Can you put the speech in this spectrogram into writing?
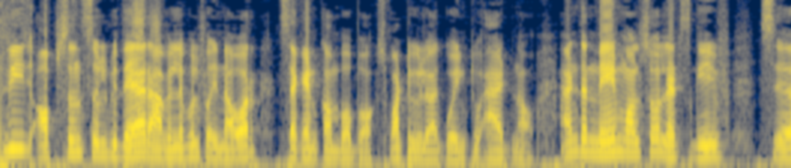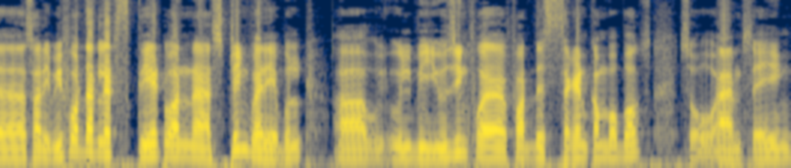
three options will be there available for in our second combo box. What we are going to add now. And the name also let's give uh, sorry before that let's create one uh, string variable uh, we will be using for for this second combo box. So I am saying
